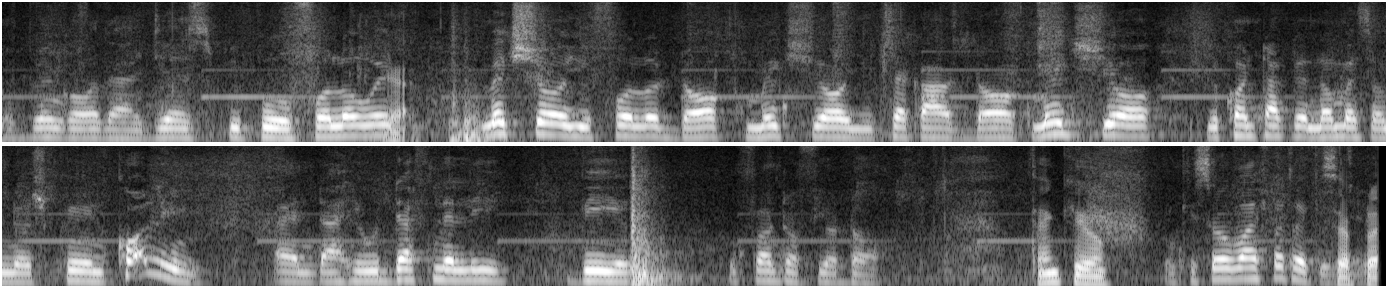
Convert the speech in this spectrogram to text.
You bring all the ideas, people will follow it. Make sure you follow Doc. Make sure you check out Doc. Make sure you contact the numbers on your screen. Call him, and uh, he will definitely be in front of your door. Thank you. Thank you so much for talking. It's to me.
